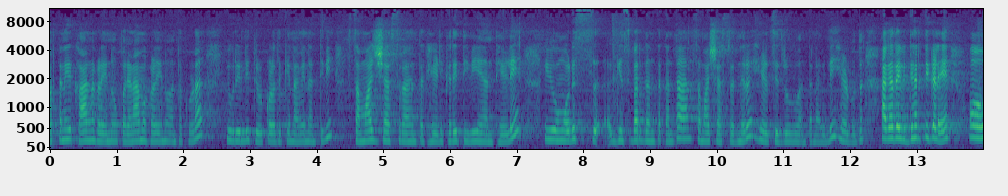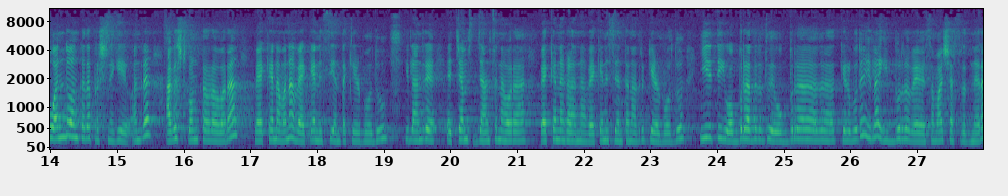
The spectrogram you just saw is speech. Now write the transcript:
ವರ್ತನೆಗೆ ಕಾರಣಗಳೇನು, ಪರಿಣಾಮಗಳೇನು ಅಂತ ಕೂಡ ಇವರಿಲ್ಲಿ ತಿಳ್ಕೊಳ್ಳೋದಕ್ಕೆ ನಾವೇನಂತೀವಿ? ಸಮಾಜಶಾಸ್ತ್ರ ಅಂತ ಹೇಳಿ ಕರಿತೀವಿ ಅಂಥೇಳಿ ಇವು ಮೊರಿಸ್ ಗಿನ್ಸ್ಬರ್ಗ್ ಅಂತಕ್ಕಂಥ ಸಮಾಜಶಾಸ್ತ್ರಜ್ಞರು ಹೇಳಿಸಿದ್ರು ಅಂತ ನಾವಿಲ್ಲಿ ಹೇಳ್ಬೋದು. ಹಾಗಾದರೆ ವಿದ್ಯಾರ್ಥಿಗಳೇ ಒಂದು ಅಂಕದ ಪ್ರಶ್ನೆಗೆ ಅಂದರೆ ಆಗಸ್ಟ್ ಅವರ ವ್ಯಾಖ್ಯಾನವನ್ನು ವ್ಯಾಖ್ಯಾನಿಸಿ ಅಂತ ಕೇಳ್ಬೋದು. ಇಲ್ಲಾಂದರೆ ಎಚ್ ಎಂ ಜಾನ್ಸನ್ ಅವರ ವ್ಯಾಖ್ಯಾನಗಳನ್ನು ವ್ಯಾಖ್ಯಾನಿಸಿ ಅಂತನಾದರೂ ಕೇಳ್ಬೋದು. ಈ ರೀತಿ ಒಬ್ಬರಾದ್ರದ್ದು ಒಬ್ಬರ ಕೇಳ್ಬೋದು ಇಲ್ಲ ಇಬ್ಬರ ಸಮಾಜಶಾಸ್ತ್ರಜ್ಞರ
